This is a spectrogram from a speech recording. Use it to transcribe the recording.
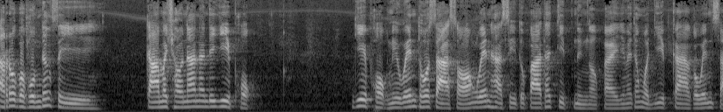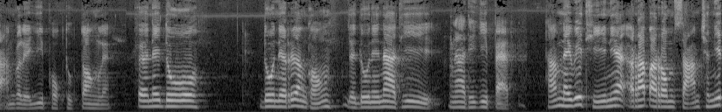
อรูปภูมิทั้งสี่กามชาวนานั้นได้ยี่หกยี่หกนี่เว้นโทสะสองเว้นหาสีตุปาถ้าจิตหนึ่งออกไปใช่ไหมทั้งหมดยี่บเก้าก็เว้นสามก็เหลือยี่หกถูกต้องเลย เออในดูดูในเรื่องของเดี๋ยวดูในหน้าที่หน้าที่ยี่แปดถามในวิถีเนี่ยรับอารมณ์สามชนิด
